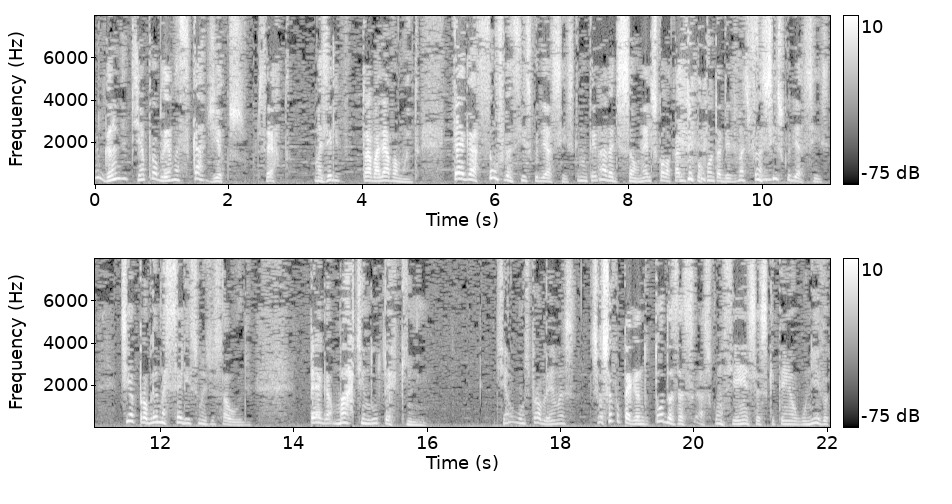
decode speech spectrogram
O Gandhi tinha problemas cardíacos, certo? Mas ele trabalhava muito. Pega São Francisco de Assis, que não tem nada de São, né? Eles colocaram isso por conta deles, mas Francisco de Assis tinha problemas seríssimos de saúde pega Martin Luther King. tinha alguns problemas. Se você for pegando todas as, as consciências que têm algum nível,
